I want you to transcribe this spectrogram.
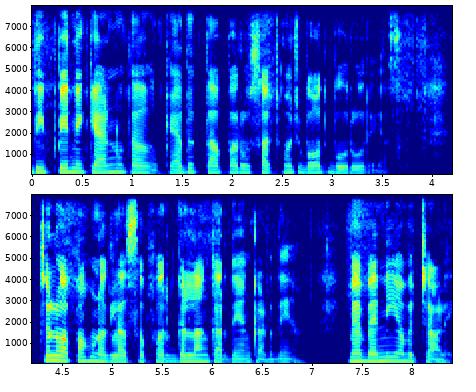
ਦੀਪੇ ਨੇ ਕਹਿਣ ਨੂੰ ਤਾਂ ਕਹਿ ਦਿੱਤਾ, ਪਰ ਉਹ ਸੱਚਮੁੱਚ ਬਹੁਤ ਬੋਰ ਹੋ ਰਿਹਾ ਸੀ। ਚਲੋ ਆਪਾਂ ਹੁਣ ਅਗਲਾ ਸਫ਼ਰ ਗੱਲਾਂ ਕਰਦਿਆਂ ਕੱਢਦੇ ਹਾਂ। ਮੈਂ ਬੈਨੀ ਆ ਵਿਚਾਲੇ।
